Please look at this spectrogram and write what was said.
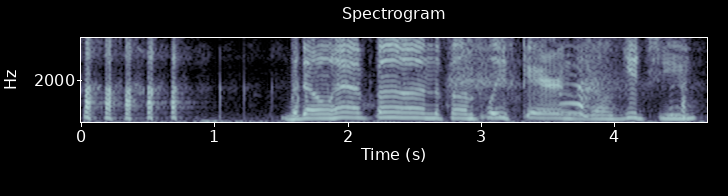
fun. but don't have fun. The fun police Karens are gonna get you.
